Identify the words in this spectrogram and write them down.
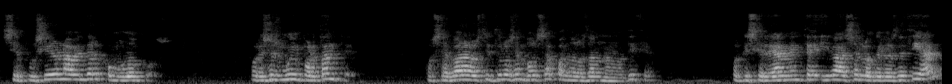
se pusieron a vender como locos. Por eso es muy importante observar a los títulos en bolsa cuando nos dan una noticia. Porque si realmente iba a ser lo que nos decían,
